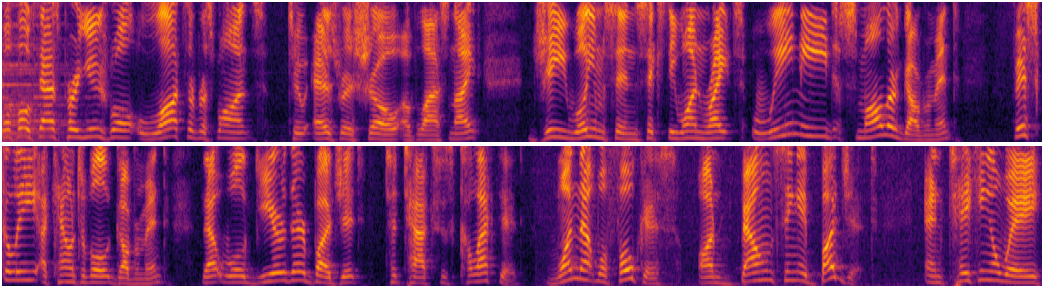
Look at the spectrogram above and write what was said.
Well, folks, as per usual, lots of response to Ezra's show of last night. G. Williamson, 61, writes We need smaller government, fiscally accountable government that will gear their budget to taxes collected, one that will focus on balancing a budget and taking away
